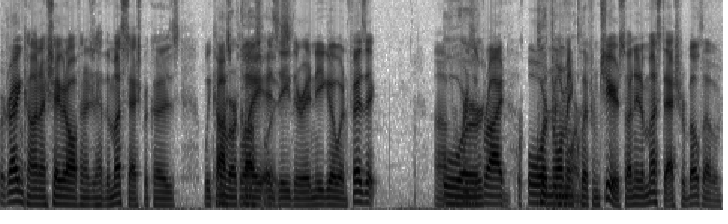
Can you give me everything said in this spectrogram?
for Dragon Con I shave it off and I just have the mustache because we One of our cosplay as cosplays. either Inigo and Fezzik, uh, from Or- Princess Bride, or Cliff and Norman Norm. Cliff from Cheers. So I need a mustache for both of them.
